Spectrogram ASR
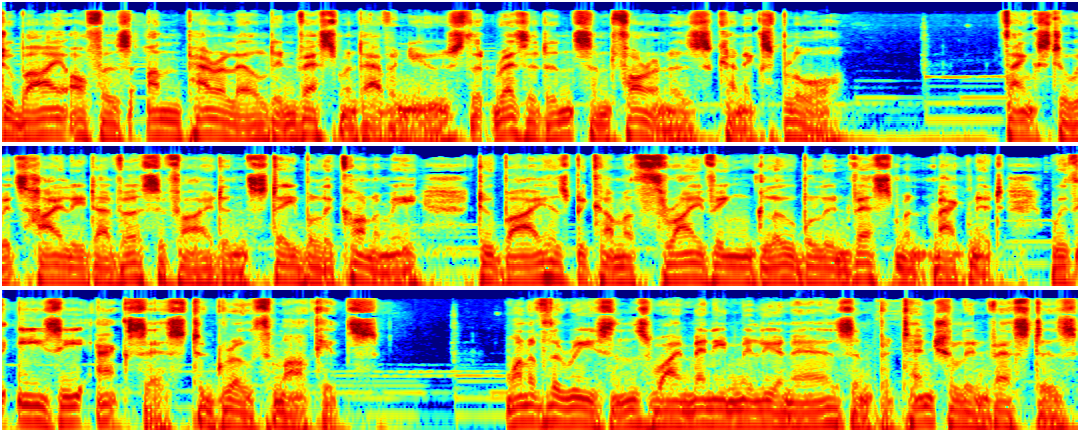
Dubai offers unparalleled investment avenues that residents and foreigners can explore. Thanks to its highly diversified and stable economy, Dubai has become a thriving global investment magnet with easy access to growth markets. One of the reasons why many millionaires and potential investors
